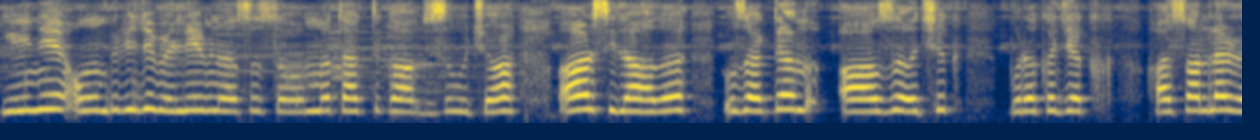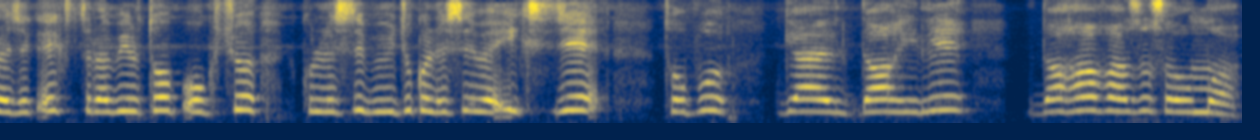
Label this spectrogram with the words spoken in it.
Yeni 11. belediye binası savunma taktik avcısı uçağı ağır silahlı uzaktan ağzı açık bırakacak hasarlar verecek ekstra bir top okçu kulesi, büyücü kulesi ve xc topu gel dahili daha fazla savunma.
